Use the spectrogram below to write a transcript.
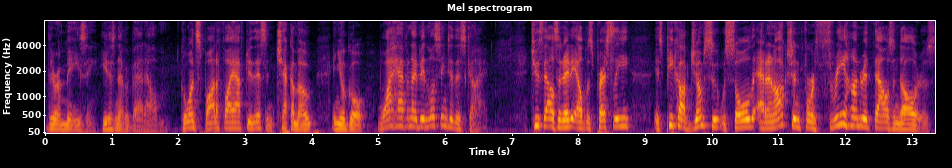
They're amazing. He doesn't have a bad album. Go on Spotify after this and check him out, and you'll go, why haven't I been listening to this guy? 2008, Elvis Presley, his peacock jumpsuit was sold at an auction for $300,000,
